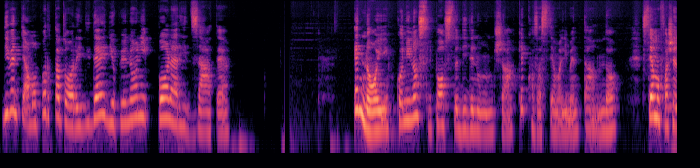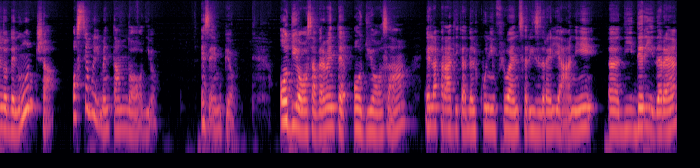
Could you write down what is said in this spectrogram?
diventiamo portatori di idee e di opinioni polarizzate. E noi, con i nostri post di denuncia, che cosa stiamo alimentando? Stiamo facendo denuncia o stiamo alimentando odio? Esempio, odiosa, veramente odiosa, è la pratica di alcuni influencer israeliani eh, di deridere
